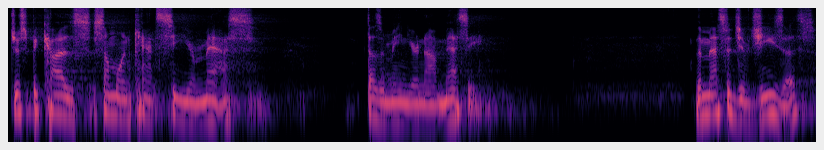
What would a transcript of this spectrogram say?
Just because someone can't see your mess doesn't mean you're not messy. The message of Jesus,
